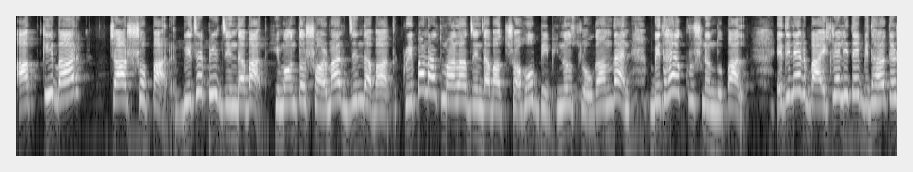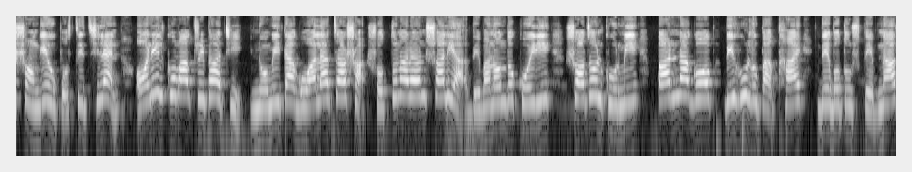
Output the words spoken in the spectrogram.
আপকি বার চারশো পার। বিজেপি জিন্দাবাদ, হিমন্ত শর্মা জিন্দাবাদ, কৃপানাথ মালা জিন্দাবাদ সহ বিভিন্ন স্লোগান দেন বিধায়ক কৃষ্ণেন্দু পাল। এদিনের বাইক র্যালিতে বিধায়কের সঙ্গে উপস্থিত ছিলেন অনিল কুমার ত্রিপাঠী, নমিতা গোয়ালা চাষা, সত্যনারায়ণ সালিয়া, দেবানন্দ কৈরি, সজল কুর্মী, পান্না গোপ, বিহুল উপাধ্যায়, দেবতোষ দেবনাথ,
